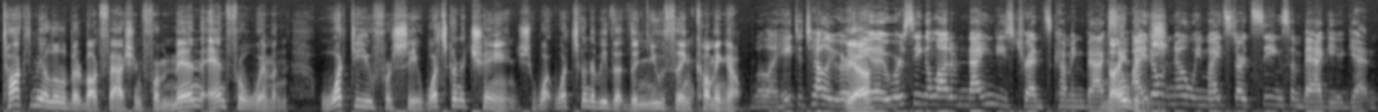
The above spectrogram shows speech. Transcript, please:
talk to me a little bit about fashion for men and for women. What do you foresee? What's going to change? What What's going to be the, the new thing coming up? Well, I hate to tell you, Yeah. uh, we're seeing a lot of '90s trends coming back. So I don't know. We might start seeing some baggy again.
